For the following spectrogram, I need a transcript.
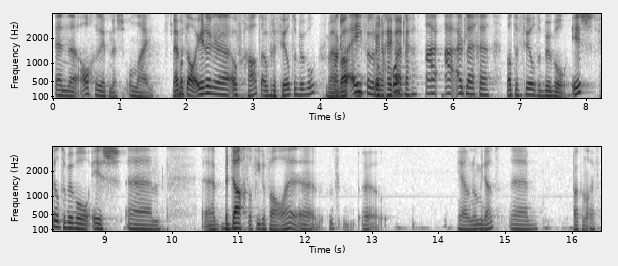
en algoritmes online. We hebben het al eerder over gehad, over de filterbubbel. Maar, ik zal even, kun je nog even uitleggen wat de filterbubbel is. Filterbubbel is ehm, eh, bedacht, of in ieder geval... Ja, hoe noem je dat? Pak hem nog even.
